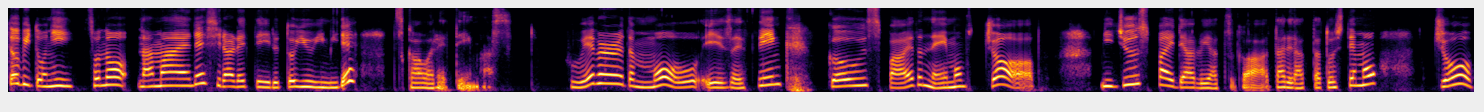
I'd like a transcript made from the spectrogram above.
人々にその名前で知られているという意味で使われています。Whoever the mole is, I think, goes by the name of Job. 二重スパイであるやつが誰だったとしても、Job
